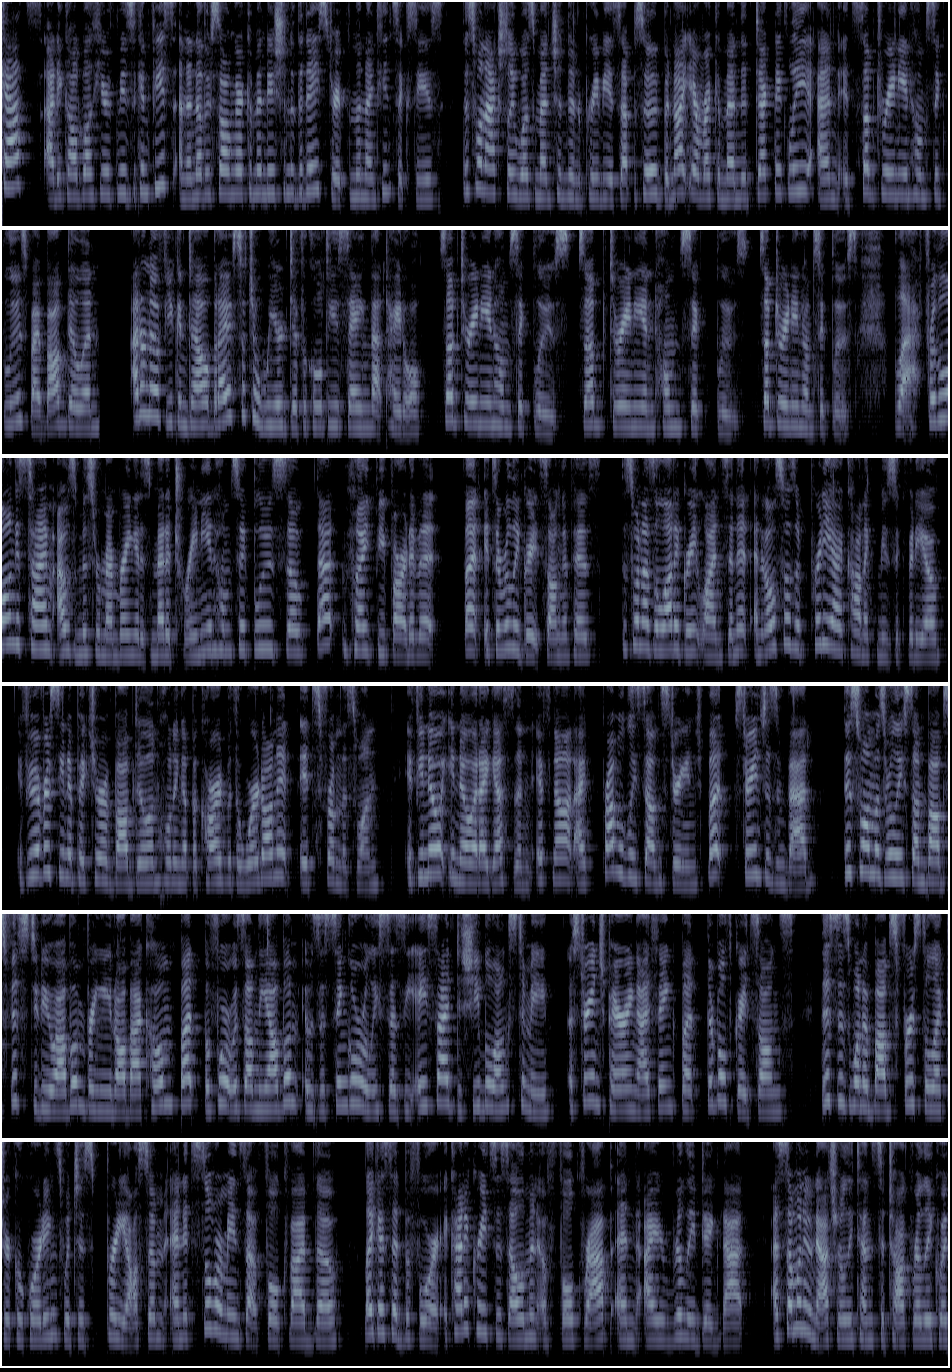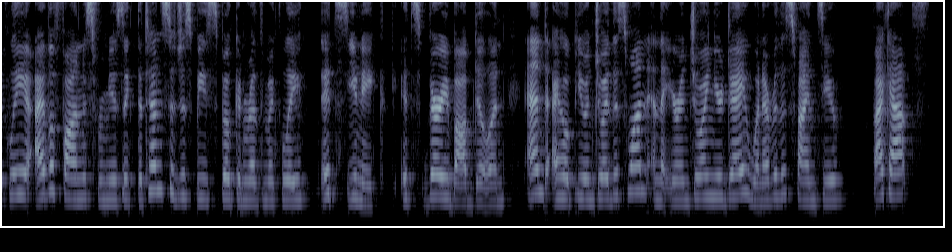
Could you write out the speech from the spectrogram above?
cats! Addie Caldwell here with Music and Peace and another song recommendation of the day straight from the 1960s. This one actually was mentioned in a previous episode, but not yet recommended technically, and it's Subterranean Homesick Blues by Bob Dylan. I don't know if you can tell, but I have such a weird difficulty saying that title. Subterranean Homesick Blues. Subterranean Homesick Blues. Subterranean Homesick Blues. Blah. For the longest time, I was misremembering it as Mediterranean Homesick Blues, so that might be part of it. But it's a really great song of his. This one has a lot of great lines in it, and it also has a pretty iconic music video. If you've ever seen a picture of Bob Dylan holding up a card with a word on it, it's from this one. If you know it, you know it, I guess, and if not, I probably sound strange, but strange isn't bad. This one was released on Bob's fifth studio album, Bringing It All Back Home, but before it was on the album, it was a single released as the A side to She Belongs to Me. A strange pairing, I think, but they're both great songs. This is one of Bob's first electric recordings, which is pretty awesome, and it still remains that folk vibe though. Like I said before, it kind of creates this element of folk rap, and I really dig that. As someone who naturally tends to talk really quickly, I have a fondness for music that tends to just be spoken rhythmically. It's unique. It's very Bob Dylan. And I hope you enjoyed this one and that you're enjoying your day whenever this finds you. Bye, cats!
